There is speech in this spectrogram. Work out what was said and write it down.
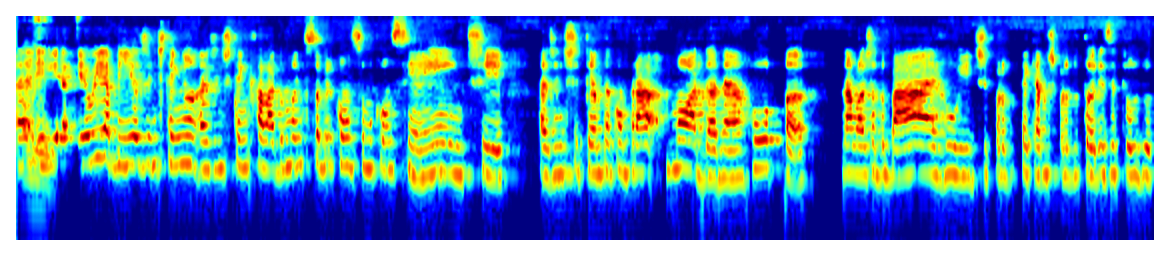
É, Valeu. e eu e a Bia, a gente, tem, a gente tem falado muito sobre consumo consciente, a gente tenta comprar moda, né? Roupa na loja do bairro e de pequenos produtores e tudo.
